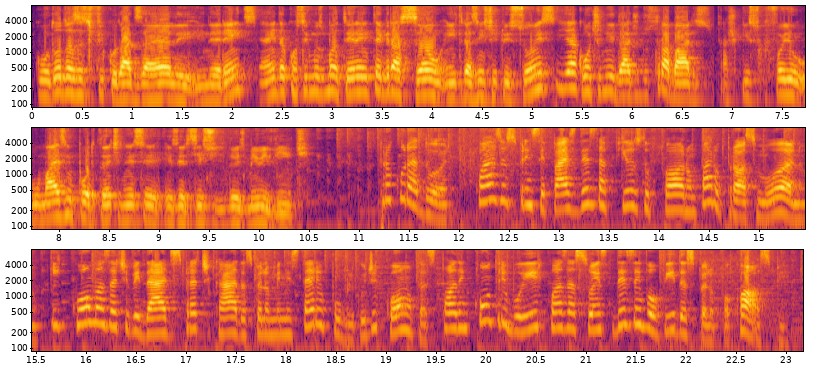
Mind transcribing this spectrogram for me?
com todas as dificuldades a ela inerentes, ainda conseguimos manter a integração entre as instituições e a continuidade dos trabalhos. Acho que isso foi o mais importante nesse exercício de 2020. Procurador, quais os principais desafios do Fórum para o próximo ano e como as atividades praticadas pelo Ministério Público de Contas podem contribuir com as ações desenvolvidas pelo FOCOSP?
